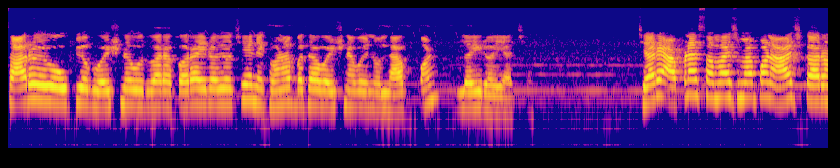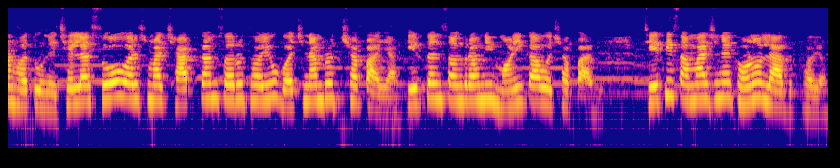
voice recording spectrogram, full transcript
સારો એવો ઉપયોગ વૈષ્ણવો દ્વારા કરાઈ રહ્યો છે અને ઘણા બધા વૈષ્ણવો એનો લાભ પણ લઈ રહ્યા છે. જ્યારે આપણા સમાજમાં પણ આ જ કારણ હતું ને, છેલ્લા સો વર્ષમાં છાપકામ શરૂ થયું, વચનામૃત છપાયા, કીર્તન સંગ્રહની મણિકાઓ છપાવી, જેથી સમાજને ઘણો લાભ થયો.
